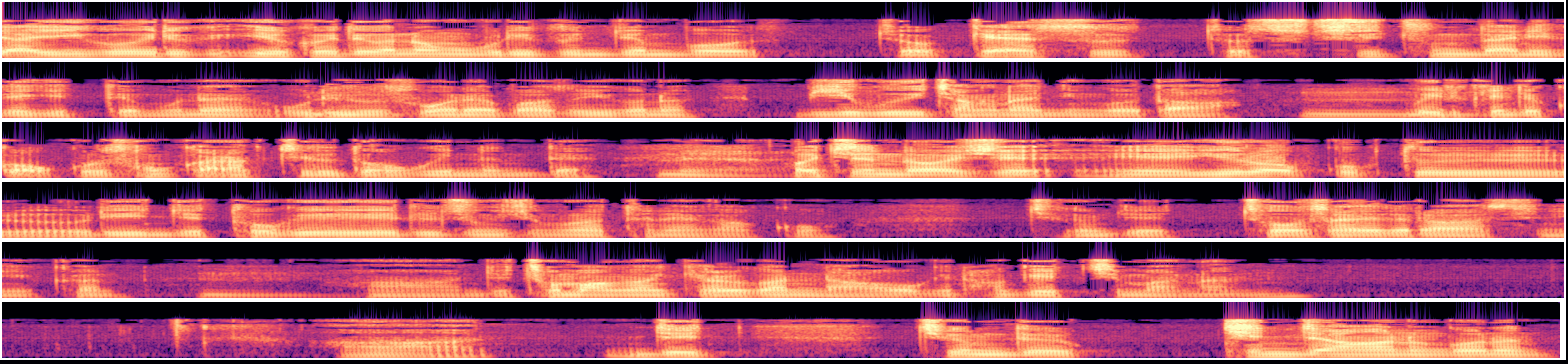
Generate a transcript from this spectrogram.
야 이거 이렇게 이렇게 되고 나면 우리도 이제 뭐 저 가스 저 수출 중단이 되기 때문에 우리도 음. 손해 봐서 이거는 미국의 장난인 거다. 음. 뭐 이렇게 이제 거꾸로 손가락질도 하고 있는데 네. 어쨌든 러시아 예, 유럽 국들이 이제 독일을 중심으로 나타내 갖고 지금 이제 조사에 들어갔으니까 음. 아, 이제 조만간 결과 나오긴 하겠지만은 아, 이제 지금들 긴장하는 거는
